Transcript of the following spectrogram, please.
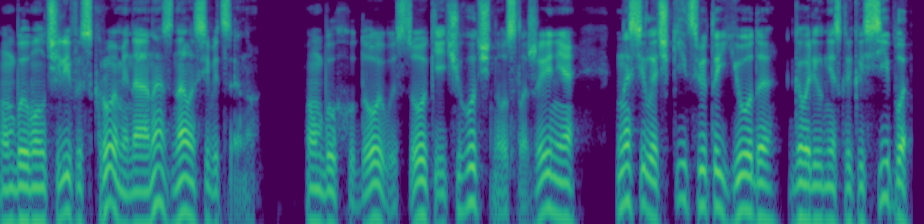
Он был молчалив и скромен, а она знала себе цену. Он был худой, высокий, чехоточного сложения, носил очки цвета йода, говорил несколько сипло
